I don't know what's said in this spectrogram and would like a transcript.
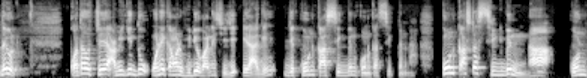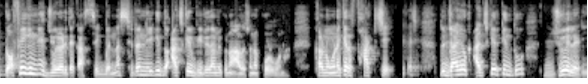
দেখুন কথা হচ্ছে আমি কিন্তু অনেক আমার ভিডিও বানিয়েছি যে এর আগে যে কোন কাজ শিখবেন, কোন কাজ শিখবেন না। কোন কাজটা শিখবেন না, কোন টপিক নিয়ে জুয়েলারিতে কাজ শিখবেন না, সেটা নিয়ে কিন্তু আজকের ভিডিওতে আমি কোনো আলোচনা করব না। কারণ অনেকের ফাটছে, ঠিক আছে? তো যাই হোক, আজকের কিন্তু জুয়েলারি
